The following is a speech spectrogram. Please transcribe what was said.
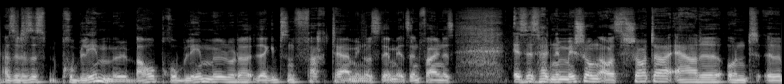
Also das ist Problemmüll, Bauproblemmüll oder da gibt es einen Fachterminus, der mir jetzt entfallen ist. Es ist halt eine Mischung aus Schotter, Erde und äh,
